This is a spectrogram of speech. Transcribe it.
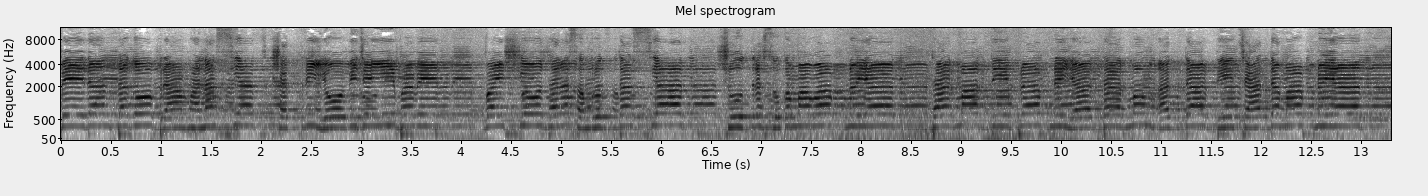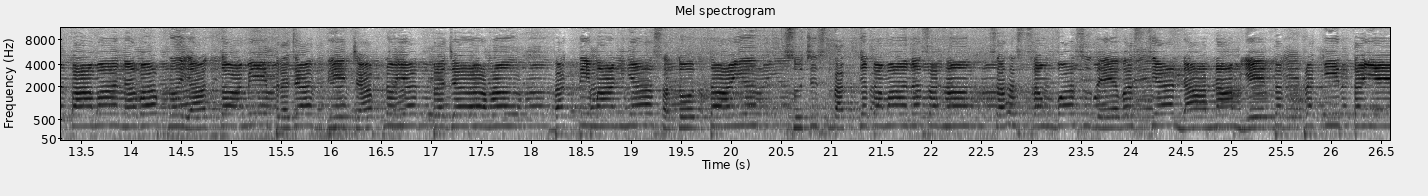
वेदान्तगो ब्राह्मणः स्यात् क्षत्रियो विजयी भवेत्। वैश्यो धनसमृद्धः स्यात्, शूद्रसुखमवाप्नुयात्। धर्माद्दि प्राप्नुयात् धर्मम् अद्दाद्दि चाद्यमाप्नुयात् कामानवाप्नुयात्, कामे प्रजाद्दि चाप्नुयात् प्रजाः। भक्तिमान्या सतोत्थाय शुचिस्तद्गतमानसः सहस्रं वासुदेवस्य नाम्नाम् एतत् प्रकीर्तयेत्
